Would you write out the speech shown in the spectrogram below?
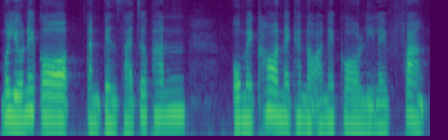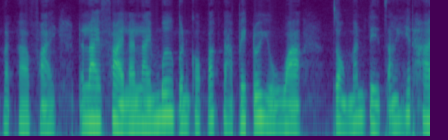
เมื่อเลียวในก็อันเป็นสายเจอพันโอไมครอนในคันดออันในกอหลีไลฟังอ่าฝ่ายละลายฝ่ายละลายเมืองเปิ้นก็ปักดาไปด้วยอยู่ว่าจ่องมันเตจังเฮ็ดให้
